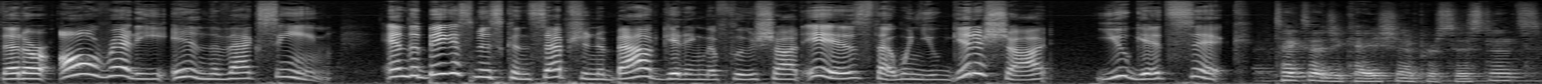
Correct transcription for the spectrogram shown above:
that are already in the vaccine. And the biggest misconception about getting the flu shot is that when you get a shot, you get sick. It takes education and persistence.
